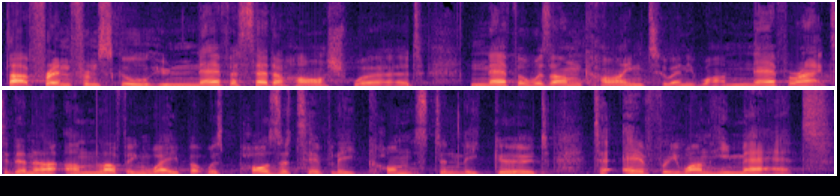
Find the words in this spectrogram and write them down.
that friend from school who never said a harsh word, never was unkind to anyone, never acted in an unloving way, but was positively, constantly good to everyone he met.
